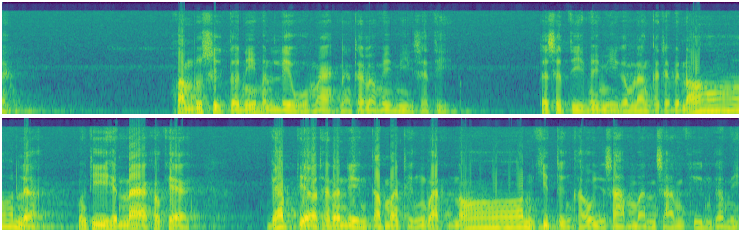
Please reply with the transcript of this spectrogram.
นะความรู้สึกตัวนี้มันเร็วมากนะถ้าเราไม่มีสติ ถ้าสติไม่มีกำลังก็จะไปนอนเลยบางทีเห็นหน้าเขาแค่ แวบเดียวเท่านั้นเองกลับมาถึงวัดนอน คิดถึงเขาอยู่สามวันสามคืนก็มี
